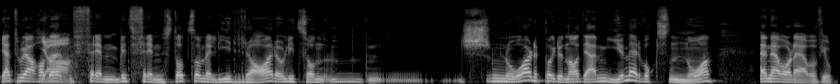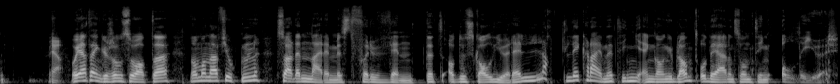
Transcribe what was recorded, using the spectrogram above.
Jeg tror jeg hadde Ja. frem, blitt fremstått som veldig rar og litt sånn snål av at jeg er mye mer voksen nå enn jeg var da jeg var 14. Ja. Og jeg tenker som så at eh, Når man er 14, så er det nærmest forventet at du skal gjøre latterlig kleine ting en gang iblant, og det er en sånn ting alle gjør.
